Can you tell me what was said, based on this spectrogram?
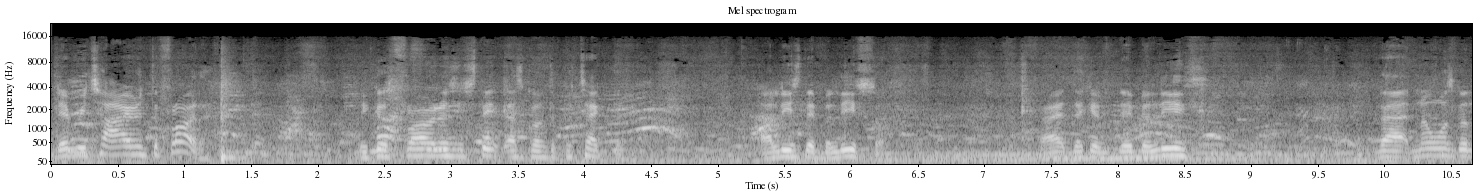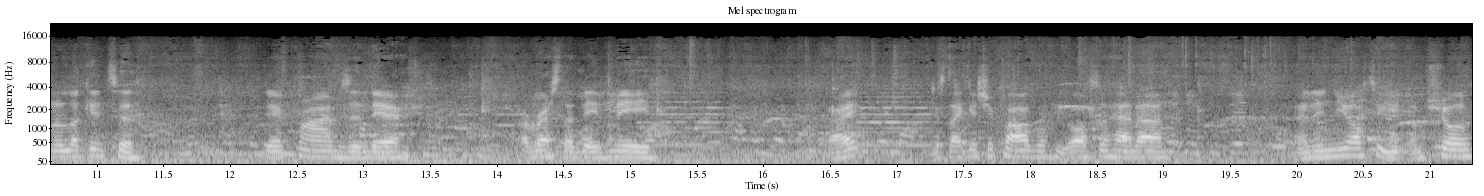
they retire into Florida because Florida is a state that's going to protect them. At least they believe so. Right? They can they believe that no one's going to look into their crimes and their arrests that they've made. Right? Just like in Chicago, you also had uh, and in New York too. I'm sure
